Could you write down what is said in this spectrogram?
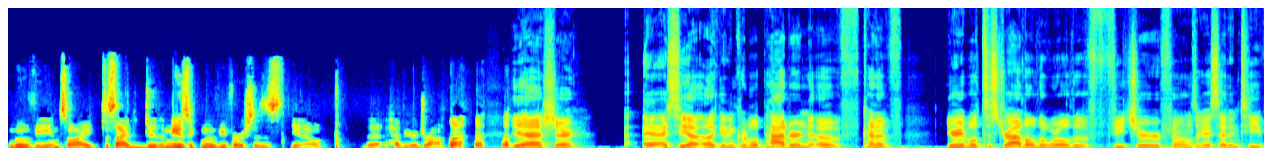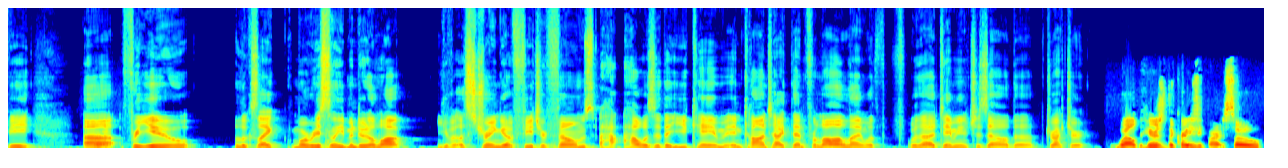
movie, and so I decided to do the music movie versus you know the heavier drama. yeah, sure. I, I see a, like an incredible pattern of kind of you're able to straddle the world of feature films, like I said, in TV. Uh, right. For you, it looks like more recently you've been doing a lot. You have a string of feature films. How, how was it that you came in contact then for La La Land with with uh, Damien Chazelle, the director? Well, here's the crazy part. So,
